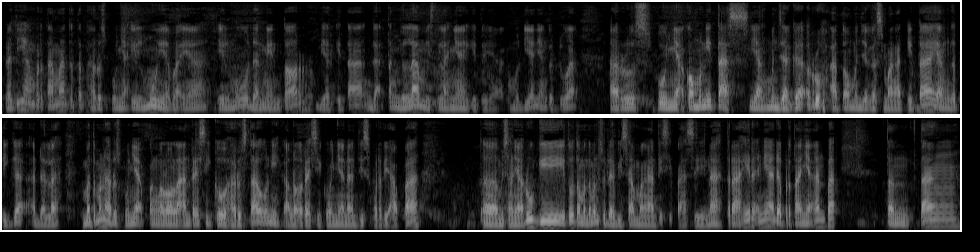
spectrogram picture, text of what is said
Berarti yang pertama tetap harus punya ilmu ya Pak ya, ilmu dan mentor biar kita nggak tenggelam istilahnya gitu ya. Kemudian yang kedua harus punya komunitas yang menjaga ruh atau menjaga semangat kita. Yang ketiga adalah teman-teman harus punya pengelolaan resiko, harus tahu nih kalau resikonya nanti seperti apa. E, misalnya rugi itu teman-teman sudah bisa mengantisipasi. Nah terakhir ini ada pertanyaan Pak tentang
